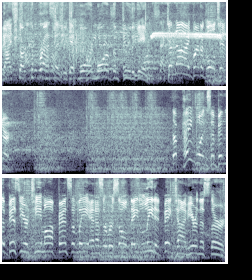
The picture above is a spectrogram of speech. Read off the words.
guys start to press as you get more and more of them through the game. Denied by the goaltender. The Penguins have been the busier team offensively, and as a result, they lead it big time here in this third.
